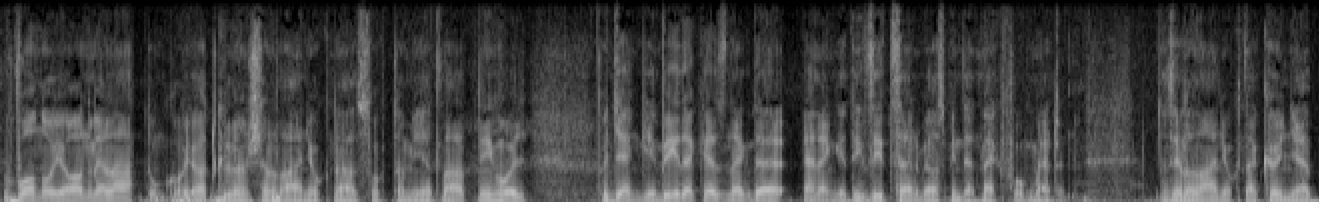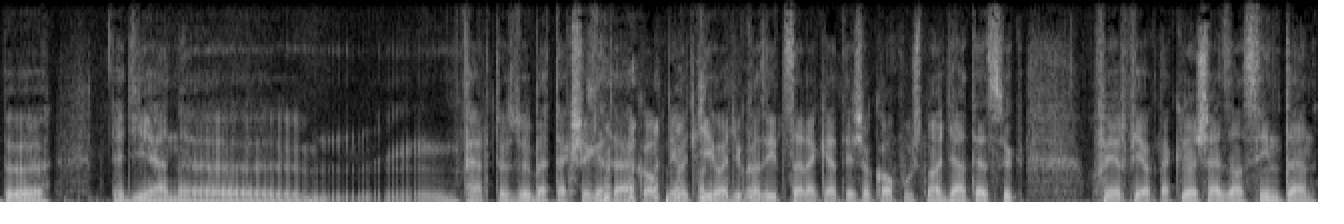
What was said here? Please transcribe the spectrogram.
Van olyan, mert láttunk olyat, különösen a lányoknál szoktam ilyet látni, hogy, hogy gyengén védekeznek, de elengedik zicserbe, azt mindent megfog, mert azért a lányoknál könnyebb ö, egy ilyen ö, fertőző betegséget elkapni, hogy kihagyjuk az ittszereket és a kapus nagyját tesszük. A férfiaknak különösen ezen a szinten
